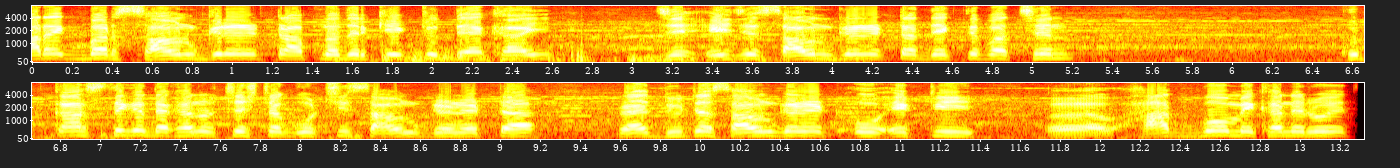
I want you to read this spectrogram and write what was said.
আরেকবার সাউন্ড গ্রেনেডটা আপনাদেরকে একটু দেখাই যে এই যে সাউন্ড গ্রেনেডটা দেখতে পাচ্ছেন, খুব কাছ থেকে দেখানোর চেষ্টা করছি সাউন্ড গ্রেনেডটা। প্রায় দুইটা সাউন্ড গ্রেনেড ও একটি হাত বোম এখানে রয়েছে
